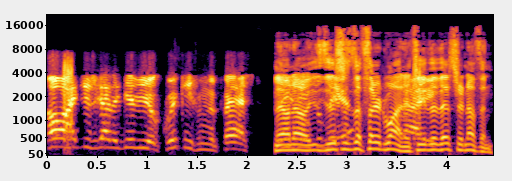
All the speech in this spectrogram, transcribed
Oh, I just gotta give you a quickie from the past. No, no. This is the third one. It's either this or nothing.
